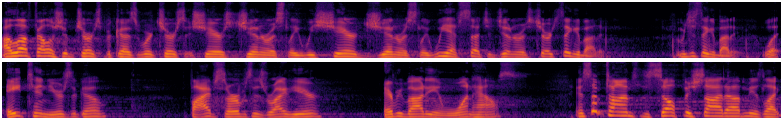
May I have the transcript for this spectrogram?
I love Fellowship Church because we're a church that shares generously. We share generously. We have such a generous church. Think about it. I mean, just think about it. What, eight, ten years ago? Five services right here, everybody in one house. And sometimes the selfish side of me is like,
